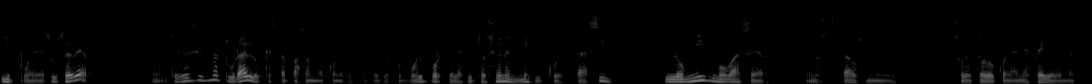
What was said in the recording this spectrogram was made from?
y puede suceder. Entonces es natural lo que está pasando con los equipos de fútbol porque la situación en México está así. Lo mismo va a ser en los Estados Unidos sobre todo con la NFL, donde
